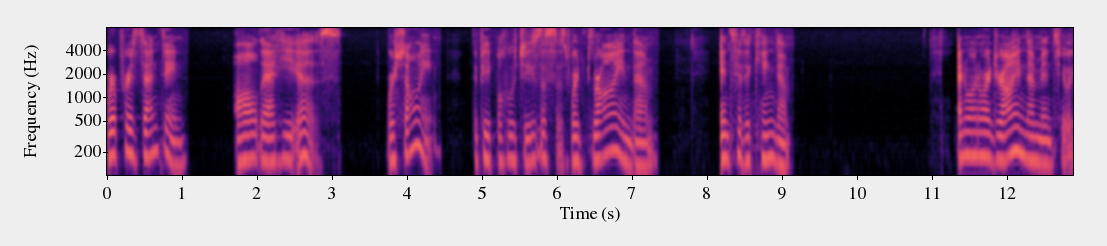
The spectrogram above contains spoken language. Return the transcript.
We're presenting all that He is. We're showing the people who Jesus is. We're drawing them into the kingdom. And when we're drawing them into,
